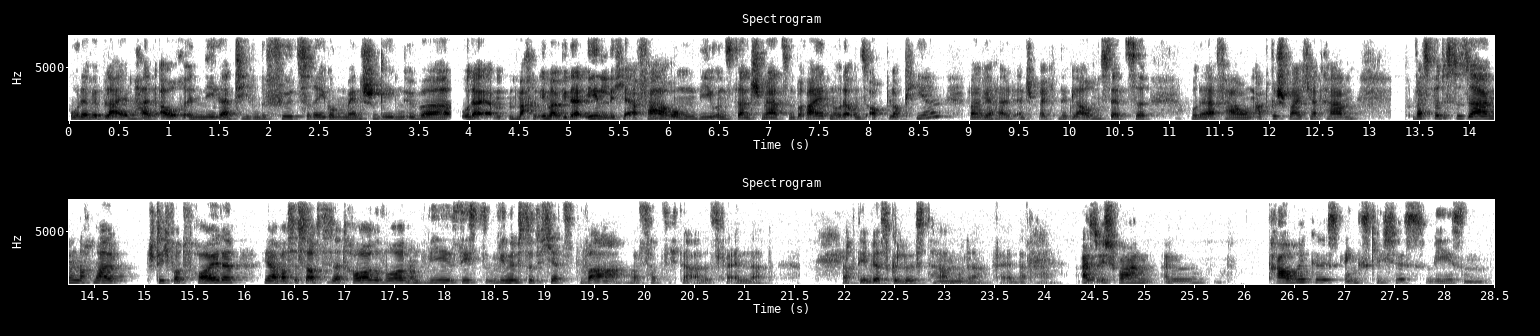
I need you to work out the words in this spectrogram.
Oder wir bleiben halt auch in negativen Gefühlsregungen Menschen gegenüber oder äh, machen immer wieder ähnliche Erfahrungen, die uns dann Schmerzen bereiten oder uns auch blockieren, weil wir halt entsprechende Glaubenssätze oder Erfahrungen abgespeichert haben. Was würdest du sagen, nochmal Stichwort Freude, ja, was ist aus dieser Trauer geworden und wie siehst du, wie nimmst du dich jetzt wahr? Was hat sich da alles verändert, nachdem wir es gelöst haben Mhm. oder verändert haben? Also ich war ein, ein trauriges, ängstliches Wesen,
